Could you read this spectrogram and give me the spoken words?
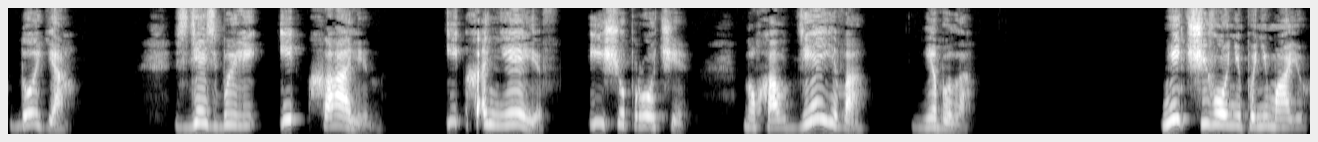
до Я. Здесь были и Халин, и Ханеев, и еще прочие, но Халдеева не было. «Ничего не понимаю»,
